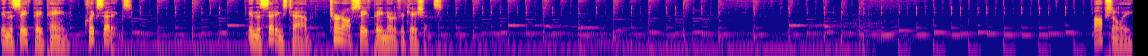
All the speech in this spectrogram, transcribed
In the SafePay pane, click Settings. In the Settings tab, turn off SafePay notifications. Optionally,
